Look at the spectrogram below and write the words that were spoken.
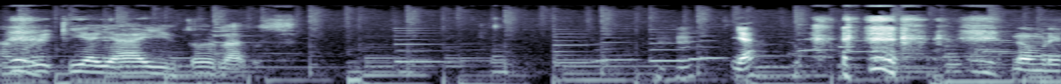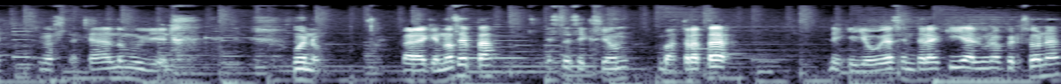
Ando aquí, allá y en todos lados. no, hombre, nos está quedando muy bien. bueno, para que no sepa, esta sección va a tratar de que yo voy a sentar aquí a alguna persona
